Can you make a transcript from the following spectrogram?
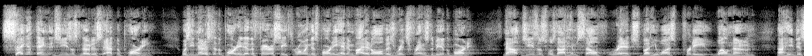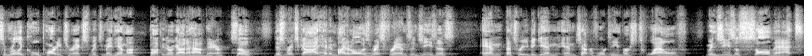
Second thing that Jesus noticed at the party was he noticed at the party that the Pharisee throwing this party had invited all of his rich friends to be at the party. Now, Jesus was not himself rich, but he was pretty well known. Uh, he did some really cool party tricks, which made him a popular guy to have there. So this rich guy had invited all his rich friends and Jesus, and that's where you begin in chapter 14, verse 12. When Jesus saw that,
